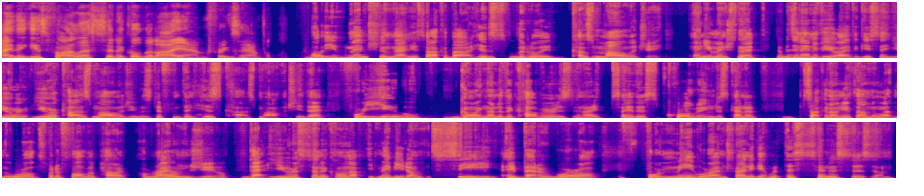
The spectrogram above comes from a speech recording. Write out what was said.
I think he's far less cynical than I am, for example. Well, you've mentioned that. You talk about his literally cosmology. And you mentioned that it was an interview, I think you said your your cosmology was different than his cosmology. That for you, going under the covers, and I say this quoting, just kind of sucking on your thumb and letting the world sort of fall apart around you, that you're cynical enough maybe you don't see a better world. For me, where I'm trying to get with this cynicism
